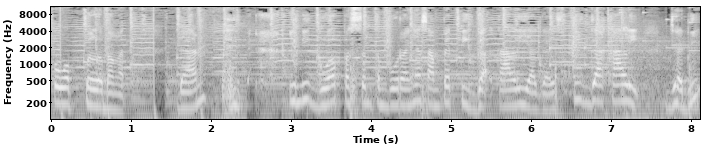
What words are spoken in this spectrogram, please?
tebel banget. Dan ini gue pesen tempuranya sampai tiga kali ya guys. Tiga kali. Jadi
